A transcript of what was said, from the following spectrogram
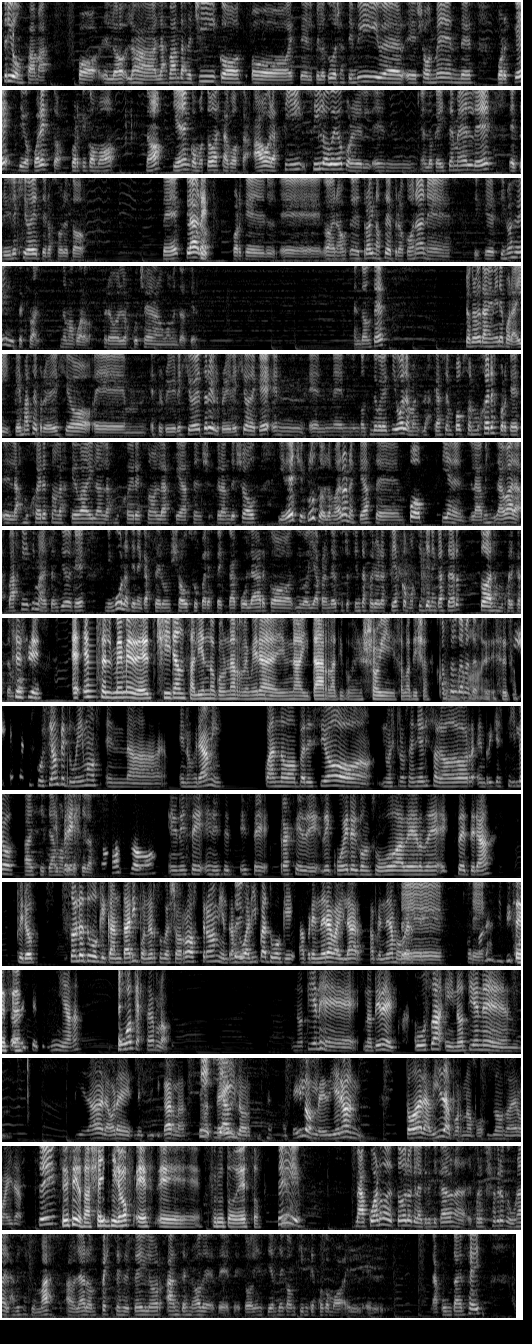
triunfa más. Lo- la- las bandas de chicos, o este, el pelotudo Justin Bieber, eh, Shawn Mendes. ¿Por qué? Digo, por esto, porque como, ¿no? Tienen como toda esta cosa. Ahora sí, sí lo veo por el, en, en lo que dice Mel de el privilegio hetero, sobre todo. De, claro, Sí. porque, el, eh, bueno, eh, Troy no sé, pero Conan es, sí que si no es gay es bisexual, no me acuerdo, pero lo escuché en algún momento decir. Entonces, yo creo que también viene por ahí, que es más el privilegio, eh, es el privilegio hetero y el privilegio de que en, en- en el inconsciente colectivo la las que hacen pop son mujeres porque eh, las mujeres son las que bailan, las mujeres son las que hacen grandes shows y de hecho incluso los varones que hacen pop tienen la, mis- la vara bajísima en el sentido de que ninguno tiene que hacer un show súper espectacular con, y, y aprenderse 800 coreografías como sí tienen que hacer todas las mujeres que hacen Sí, pop. sí. E- Es el meme de Ed Sheeran saliendo con una remera y una guitarra, tipo en jogging y zapatillas. Como, Absolutamente. Es eso. discusión que tuvimos en, la, en los Grammys, cuando apareció nuestro señor y salvador Enrique Estilos, Ay, sí, te amo, Eh, Enrique Silos. famoso en ese, en ese, ese traje de, de cuero y con su boa verde, etcétera, pero solo tuvo que cantar y poner su bello rostro, mientras Sí. Dua Lipa tuvo que aprender a bailar, aprender a moverse. Sí, Con sí. todas las dificultades que tenía, tuvo que hacerlo. No tiene, no tiene excusa y no tienen piedad a la hora de, de criticarlas. Sí, a Taylor, a Taylor le dieron toda la vida por no, po- no saber bailar. Sí, Sí, sí, o sea, Shake It Off es eh, fruto de eso. Sí, me acuerdo de todo lo que la criticaron, a- porque yo creo que una de las veces que más hablaron pestes de Taylor, antes no de, de- de todo el incidente con Kim, que fue como el- el- la punta del hate,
